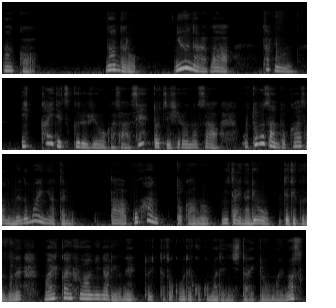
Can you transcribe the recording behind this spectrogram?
なんかなんだろう言うならば多分1回で作る量がさ「千と千尋」のさお父さんとお母さんの目の前にあったたご飯とかのみたいな量出てくるのね毎回不安になるよねといったところでここまでにしたいと思います。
